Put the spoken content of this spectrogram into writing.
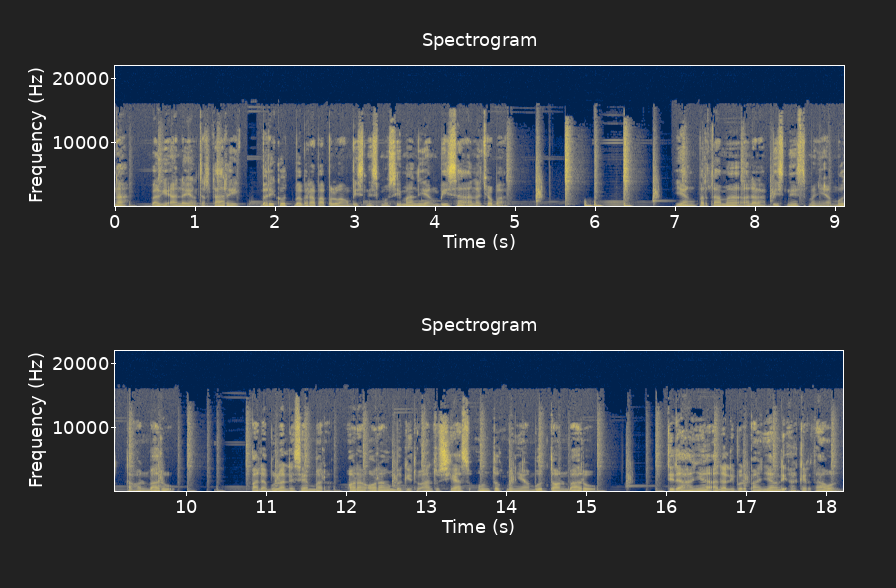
Nah, bagi Anda yang tertarik, berikut beberapa peluang bisnis musiman yang bisa Anda coba. Yang pertama adalah bisnis menyambut tahun baru. Pada bulan Desember, orang-orang begitu antusias untuk menyambut tahun baru. Tidak hanya ada libur panjang di akhir tahun,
